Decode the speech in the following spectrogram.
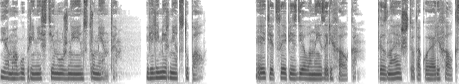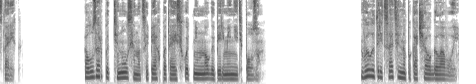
«Я могу принести нужные инструменты». Велимир не отступал. «Эти цепи сделаны из орехалка. Ты знаешь, что такое орехалк, старик?» Алузар подтянулся на цепях, пытаясь хоть немного переменить позу. Вэл отрицательно покачал головой.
